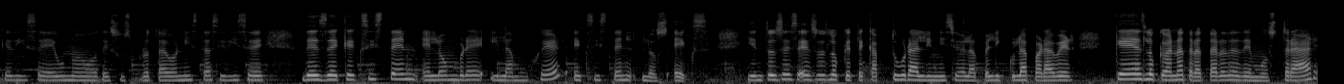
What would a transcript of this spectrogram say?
que dice uno de sus protagonistas y dice desde que existen el hombre y la mujer existen los ex y entonces eso es lo que te captura al inicio de la película para ver qué es lo que van a tratar de demostrar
